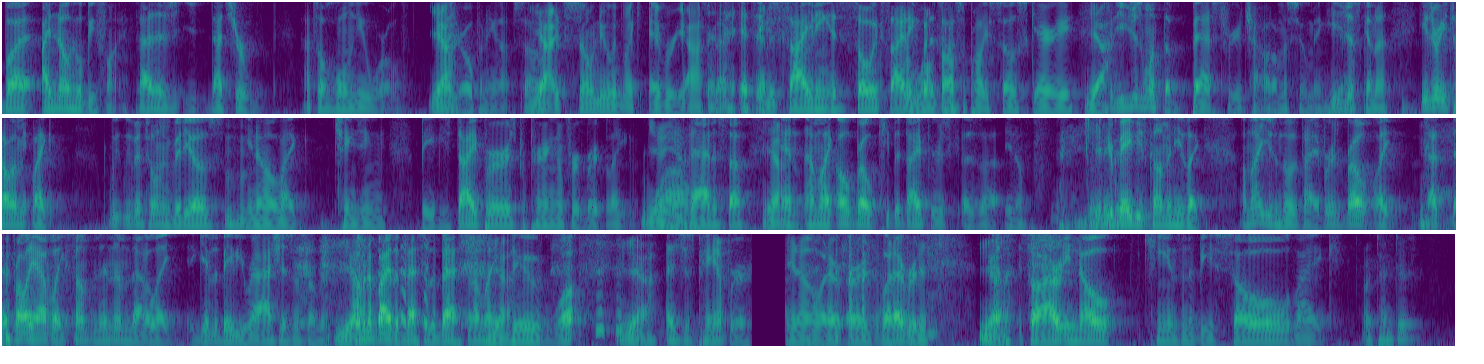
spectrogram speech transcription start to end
but I know he'll be fine. That is that's your that's a whole new world. Yeah. that you're opening up. So Yeah. It's so new in like every aspect. it's and exciting. It's, so exciting, but it's time. also probably so scary. yeah you just want the best for your child. I'm assuming he's Yeah. just gonna. He's already telling me like, we we've been filming videos. Mm-hmm. You know, like changing babies' diapers, preparing them for birth, like Yeah, wow. yeah. dad and stuff. Yeah. And I'm like, oh, bro, keep the diapers because uh, you know, your baby's coming. He's like, I'm not using those diapers, bro. Like that, they probably have like something in them that'll like give the baby rashes and something. Yeah. I'm gonna buy the best of the best, and I'm like, Yeah. dude, what? yeah. It's just pamper, you know, whatever or it's whatever it is. Yeah. And so I already know Kian's gonna be so like Attentive.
